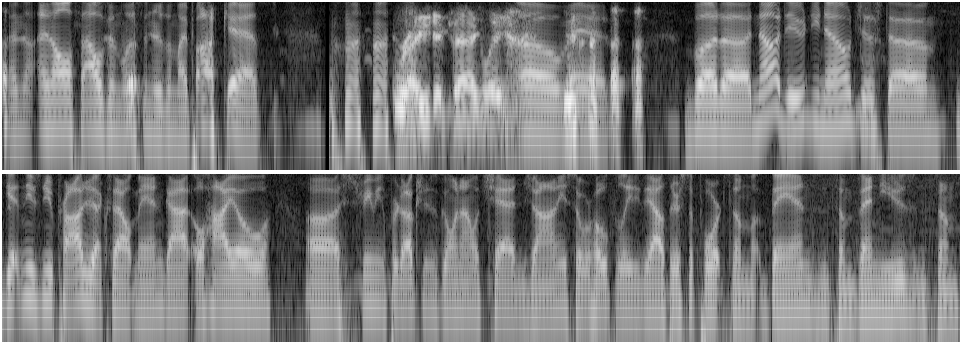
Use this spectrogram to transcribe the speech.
And and all thousand listeners of my podcast. right, exactly. Oh man. But uh no, dude, you know, just um getting these new projects out, man. Got Ohio uh streaming productions going on with Chad and Johnny, so we're hopefully to get out there support some bands and some venues and some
